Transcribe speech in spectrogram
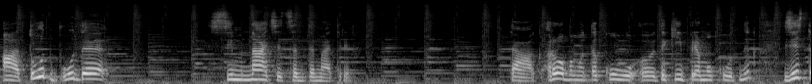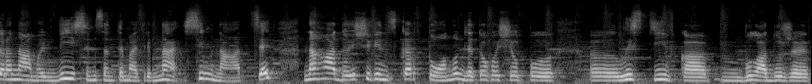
а тут буде 17 сантиметрів. Так, робимо таку, е, такий прямокутник зі сторонами 8 см на 17 Нагадую, що він з картону, для того, щоб е, е, листівка була дуже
